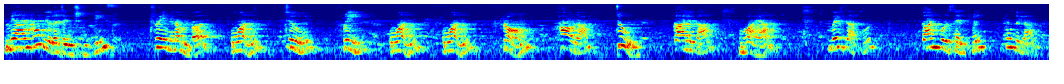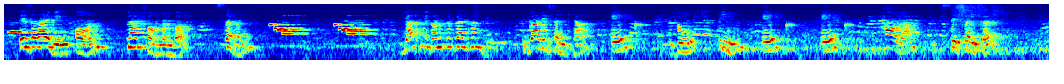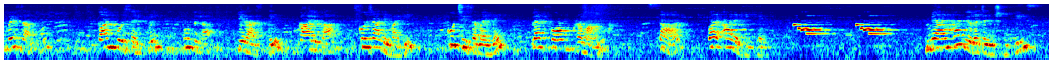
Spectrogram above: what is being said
May I have your attention, please? Train number 12311 from Howrah to Kalika via Mirzapur, Kanpur Central, Tundla is arriving on platform number 7. यात्रीगण कृपया ध्यान दें गाड़ी संख्या एक दो तीन एक एक हावड़ा से चलकर मिर्जापुर, कानपुर सेंट्रल टूंडला के रास्ते, कालका को जाने वाली कुछ ही समय में प्लेटफॉर्म क्रमांक सात पर आ रही है May I have your?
